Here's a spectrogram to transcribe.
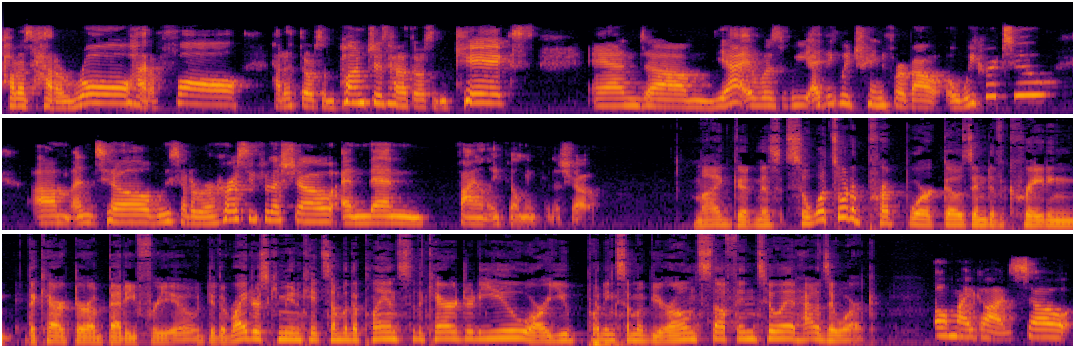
taught us how to roll, how to fall, how to throw some punches, how to throw some kicks. And um, yeah, it was, we, I think we trained for about a week or two um, until we started rehearsing for the show and then finally filming for the show. My goodness. So, what sort of prep work goes into the creating the character of Betty for you? Do the writers communicate some of the plans to the character to you, or are you putting some of your own stuff into it? How does it work? Oh my God. So,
